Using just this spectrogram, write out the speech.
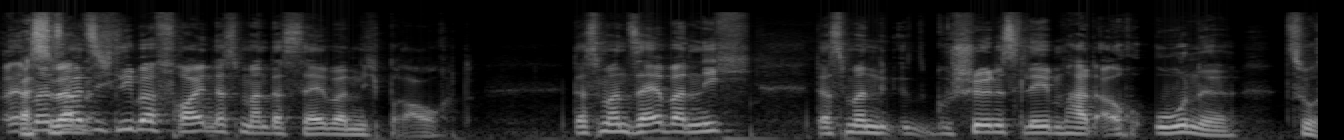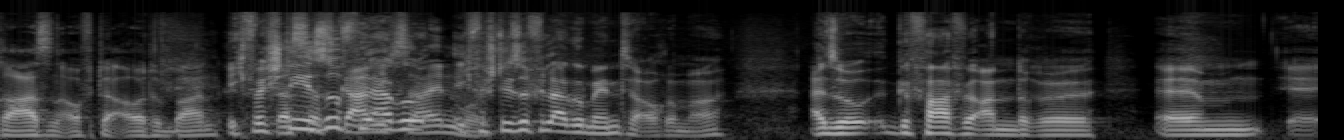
Hast man soll sich lieber freuen, dass man das selber nicht braucht. Dass man selber nicht, dass man ein schönes Leben hat, auch ohne zu rasen auf der Autobahn. Ich verstehe, so viel ich verstehe so viele Argumente auch immer. Also Gefahr für andere, ähm, äh,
